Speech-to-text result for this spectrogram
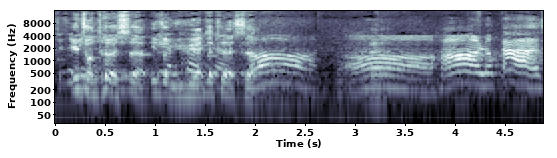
就是一种特色，一种语言的特色。哦哦，好 logas，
